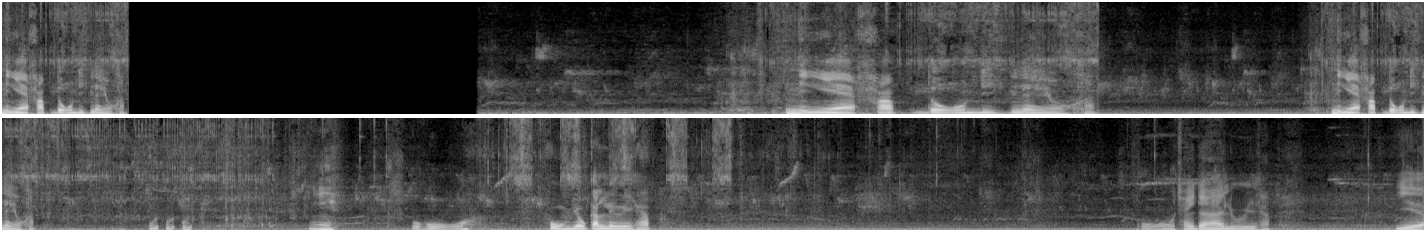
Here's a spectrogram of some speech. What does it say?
นี่ไงครับ โดนอีกแล้วครับ เนี่ยครับ โดนอีกแล้วครับ เนี่ยครับ โดนอีกแล้วครับ อุ้ยอุ้ยอุ้ยนี่ โอ้โห ฝูงเดียวกันเลยครับ โอ้ ใช้ได้เลยครับ เหยื่อ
